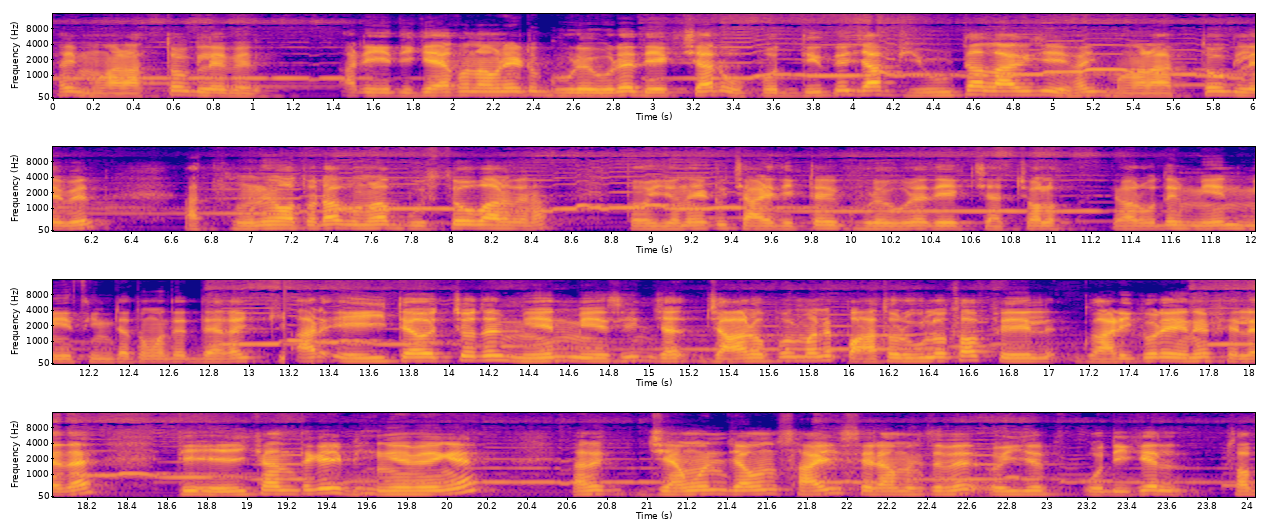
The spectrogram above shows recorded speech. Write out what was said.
ভাই মারাত্মক লেভেল আর এদিকে এখন আমরা একটু ঘুরে ঘুরে দেখছি। আর উপর দিকে যা ভিউটা লাগছে ভাই মারাত্মক লেভেল আর ফোনে অতটা তোমরা বুঝতেও পারবে না। তো ওই জন্য একটু চারিদিকটা ঘুরে ঘুরে দেখছি। আর চলো, এবার ওদের মেন মেশিনটা তোমাদের দেখাই আর এইটা হচ্ছে ওদের মেন মেশিন যার ওপর মানে পাথরগুলো সব ফেল, গাড়ি করে এনে ফেলে দেয়। দিয়ে এইখান থেকেই ভেঙে ভেঙে মানে যেমন যেমন সাইজ সেরকম হিসেবে ওই যে ওদিকে সব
